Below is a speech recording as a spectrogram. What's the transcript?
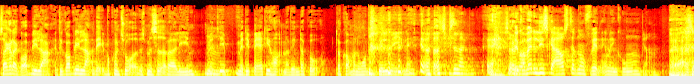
så kan der godt blive lang, det kan godt blive en lang dag på kontoret, hvis man sidder der alene med, mm. det, med det bat i hånden og venter på. Der kommer nogen og vil spille med en. Ikke? ja, det, langt. Ja, så det kan godt være, at du lige skal afstemme nogle forventninger med din kone, Bjørn. Ja, altså,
